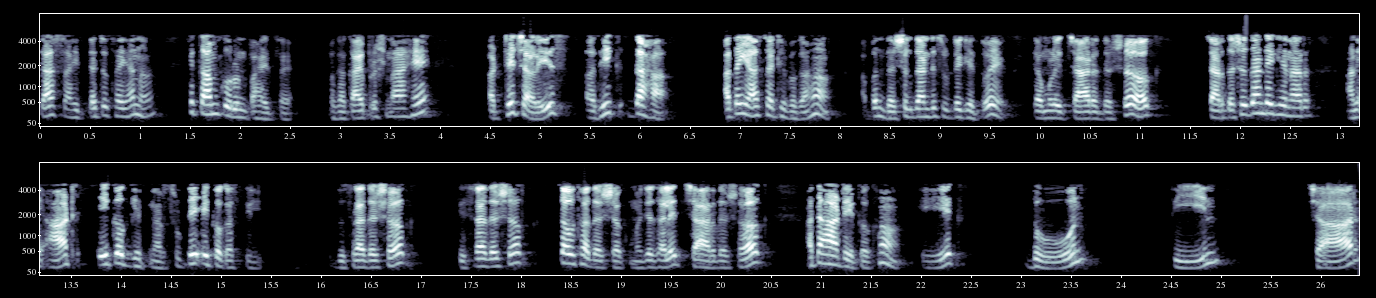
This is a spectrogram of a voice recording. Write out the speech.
त्या साहित्याच्या सह्यानं हे काम करून पाहायचं आहे बघा काय प्रश्न आहे? अठ्ठेचाळीस अधिक दहा. आता यासाठी बघा हा. आपण दशक दांडे सुटे घेतोय. त्यामुळे चार दशक चार दशक दांडे घेणार आणि आठ एकक घेणार सुटे एकक असतील. दुसरा दशक तिसरा दशक चौथा दशक. म्हणजे झाले चार दशक. आता आठ एकक हा. एक दोन तीन चार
